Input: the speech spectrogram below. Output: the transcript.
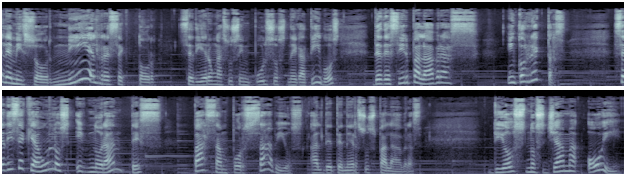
el emisor ni el receptor se dieron a sus impulsos negativos de decir palabras incorrectas. Se dice que aún los ignorantes pasan por sabios al detener sus palabras. Dios nos llama hoy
